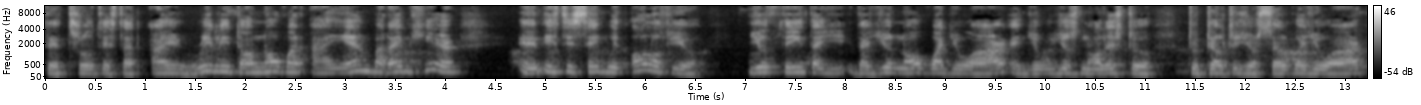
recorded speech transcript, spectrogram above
The truth is that I really don't know what I am, but I'm here, and it's the same with all of you you think that you, that you know what you are and you use knowledge to to tell to yourself what you are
